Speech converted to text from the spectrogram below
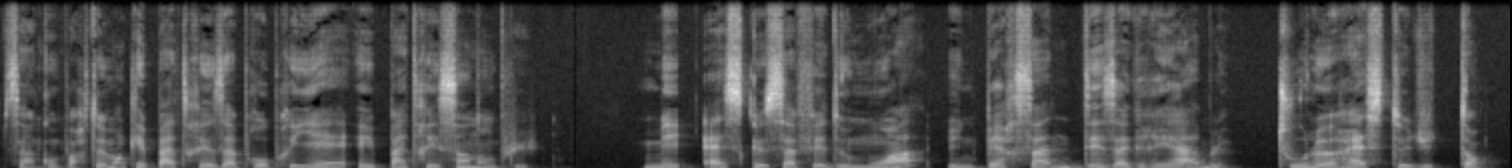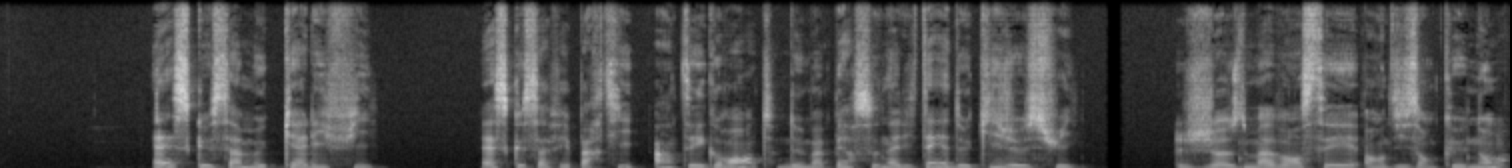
c'est un comportement qui n'est pas très approprié et pas très sain non plus. Mais est-ce que ça fait de moi une personne désagréable tout le reste du temps? Est-ce que ça me qualifie? Est-ce que ça fait partie intégrante de ma personnalité et de qui je suis? J'ose m'avancer en disant que non.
